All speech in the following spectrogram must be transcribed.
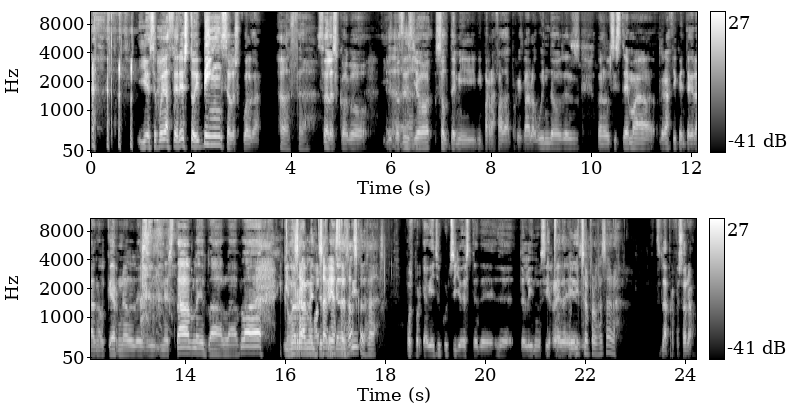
y se puede hacer esto y ¡bing! Se les cuelga. Se les colgó y entonces yo solté mi, mi, parrafada, porque claro, Windows es con el sistema gráfico integrado en el kernel, es inestable, bla, bla, bla. Y no realmente... ¿Cómo sabías esas cosas? Pues porque había hecho un cuchillo este de, de, Linux y, redes. ¿Qué dicho el profesor? La profesora,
